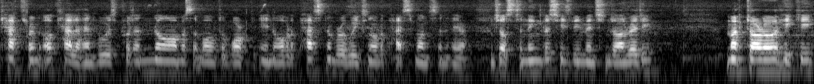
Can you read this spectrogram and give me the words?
Catherine O'Callaghan, who has put enormous amount of work in over the past number of weeks and over the past months in here. Justin English, he's been mentioned already. MacDara Hickey,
